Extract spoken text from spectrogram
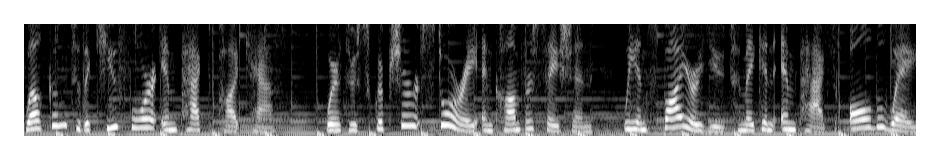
Welcome to the Q4 Impact Podcast, where through scripture, story, and conversation, we inspire you to make an impact all the way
